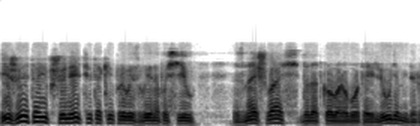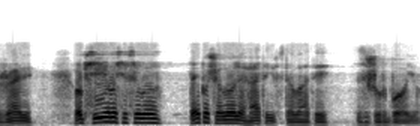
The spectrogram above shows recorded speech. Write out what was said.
і жито, і пшеницю таки привезли на посів. Знайшлась додаткова робота і людям, і державі. Обсіялося село, та й почало лягати і вставати з журбою.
